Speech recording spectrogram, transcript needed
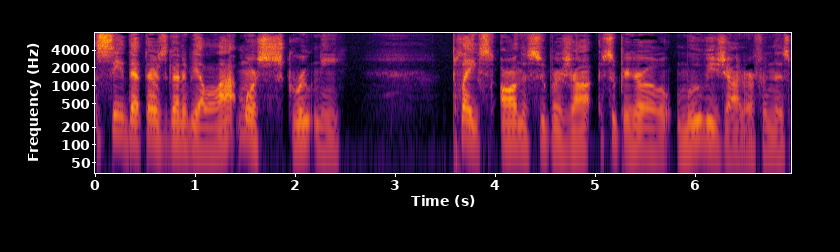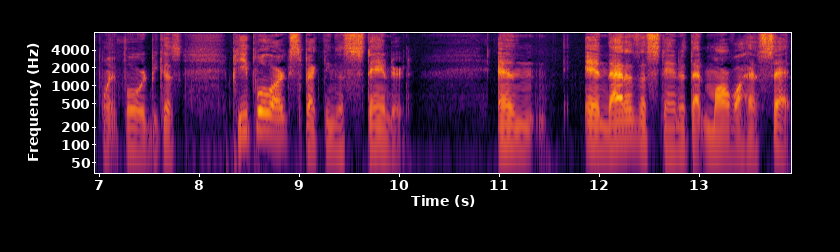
see that there's going to be a lot more scrutiny placed on the super genre, superhero movie genre from this point forward because people are expecting a standard, and and that is a standard that Marvel has set.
